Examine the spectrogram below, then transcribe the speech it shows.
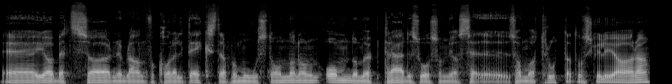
Eh, jag har bett Sören ibland få kolla lite extra på motståndarna om, om de uppträder så som jag, som jag trott att de skulle göra.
